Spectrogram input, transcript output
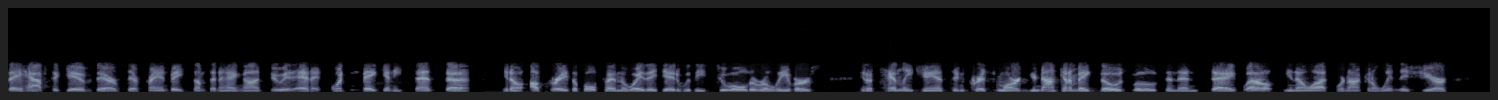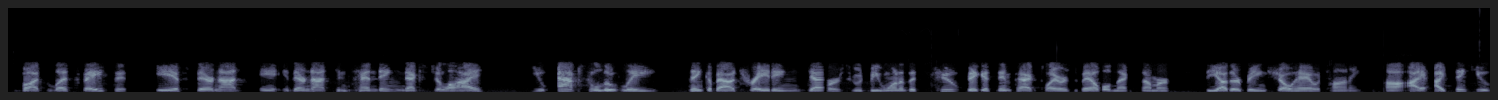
They have to give their their fan base something to hang on to, and it wouldn't make any sense to you know upgrade the bullpen the way they did with these two older relievers. You know, Kenley Jansen, Chris Martin. You're not going to make those moves and then say, well, you know what, we're not going to win this year. But let's face it, if they're not eh, they're not contending next July, you absolutely think about trading Devers, who would be one of the two biggest impact players available next summer the other being Shohei Ohtani. Uh, I, I think you,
